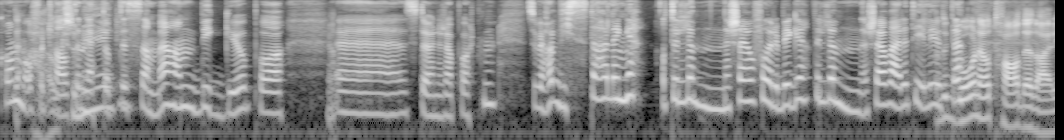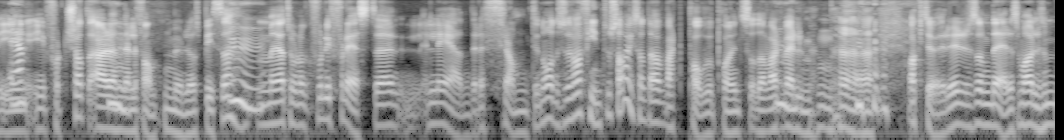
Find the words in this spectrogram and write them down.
kom og fortalte nettopp det samme. Han bygger jo på ja. eh, Stern-rapporten. Så vi har visst det her lenge. At det lønner seg å forebygge. Det lønner seg å være tidlig ute. Det går ned å ta det der i, ja. i fortsatt. Er den mm. elefanten mulig å spise? Mm. Men jeg tror nok for de fleste ledere fram til nå Det var fint du sa. Det har vært powerpoints og det har vært mm. velmenende aktører som dere som har liksom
